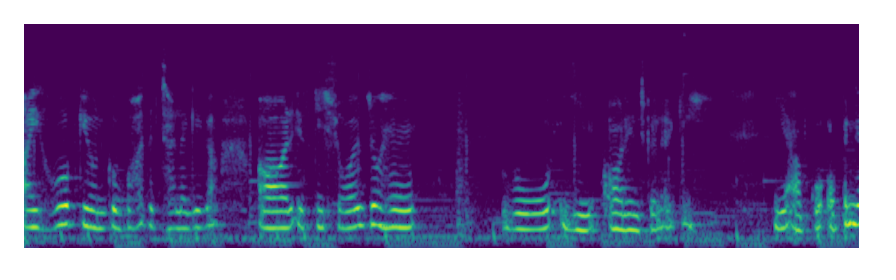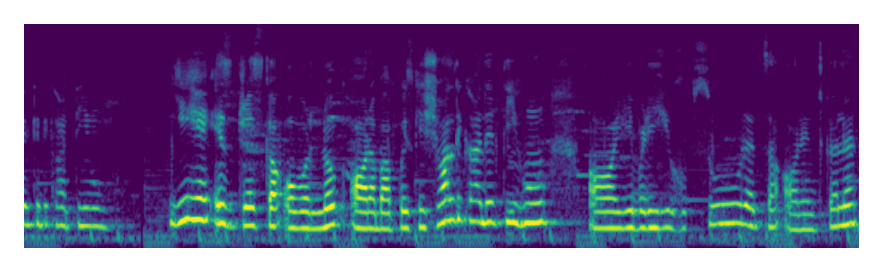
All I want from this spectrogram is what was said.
आई होप कि उनको बहुत अच्छा लगेगा। और इसकी शॉल जो है, वो ये ऑरेंज कलर की। ये आपको ओपन करके दिखाती हूँ। ये है इस ड्रेस का ओवर लुक और अब आपको इसकी शॉल दिखा देती हूँ। और ये बड़ी ही खूबसूरत सा ऑरेंज कलर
